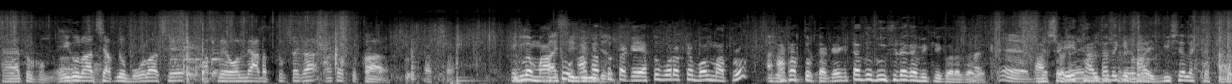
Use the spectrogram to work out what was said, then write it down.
হ্যাঁ এত কম। এইগুলো আছে আপনার বল আছে আপনি অনলি আটাত্তর টাকা। আটাত্তর হ্যাঁ। টাকা। আচ্ছা। এগুলো মাত্র আটাত্তর টাকা এত বড় একটা বল মাত্র আটাত্তর টাকা। এটা তো দুশো টাকা বিক্রি করা যাবে। হ্যাঁ, আচ্ছা এই থালটা দেখি ভাই বিশাল একটা থাল।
